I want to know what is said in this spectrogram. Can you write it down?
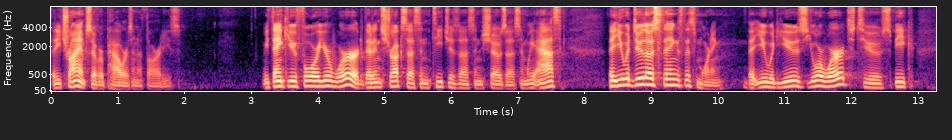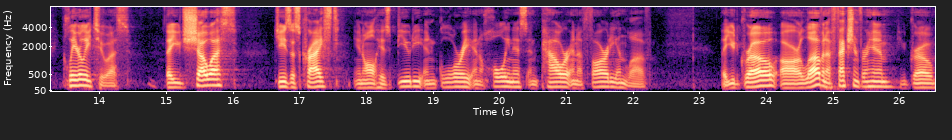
that he triumphs over powers and authorities. We thank you for your word that instructs us and teaches us and shows us. And we ask that you would do those things this morning, that you would use your words to speak clearly to us that you'd show us Jesus Christ in all his beauty and glory and holiness and power and authority and love. That you'd grow our love and affection for him, you'd grow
